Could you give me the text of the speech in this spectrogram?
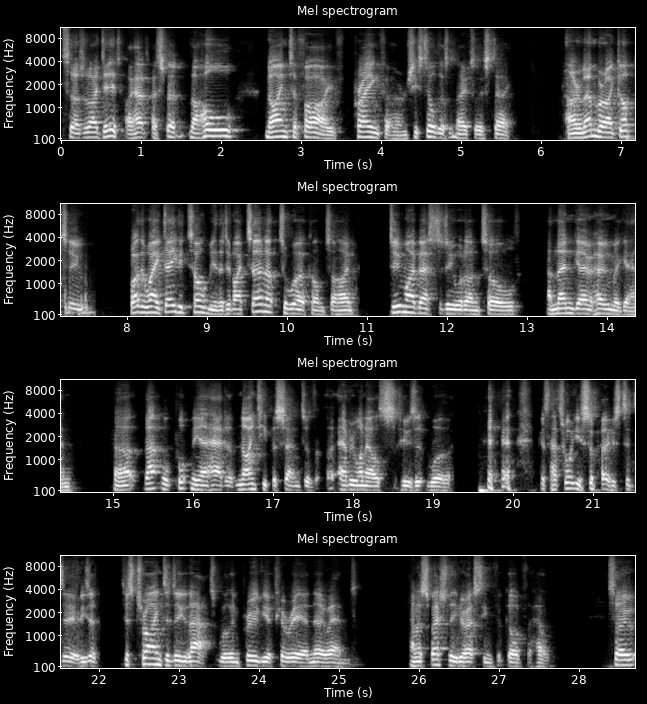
So that's what I did. I had I spent the whole nine to five praying for her, and she still doesn't know to this day. I remember I got to. By the way, David told me that if I turn up to work on time, do my best to do what I'm told, and then go home again, uh, that will put me ahead of 90% of everyone else who's at work because that's what you're supposed to do. He said, just trying to do that will improve your career no end. And especially if you're asking for God for help. So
